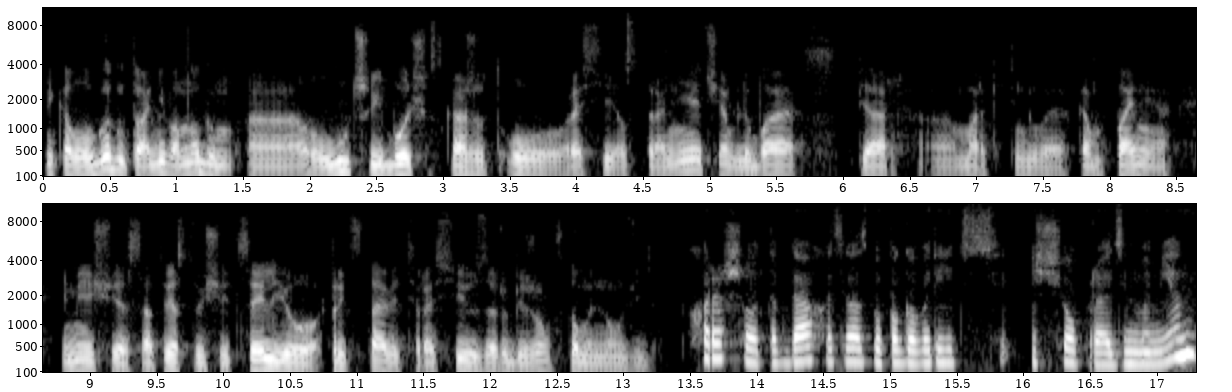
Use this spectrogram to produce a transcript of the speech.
и кого угодно, то они во многом э, лучше и больше скажут о России, о стране, чем любая пиар-маркетинговая компания, имеющая соответствующей целью представить Россию за рубежом в том или ином виде. Хорошо, тогда хотелось бы поговорить еще про один момент.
